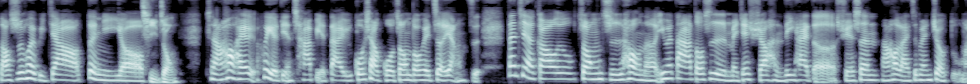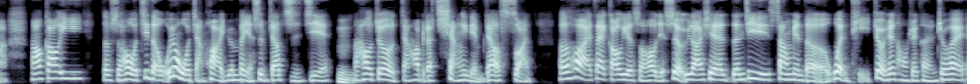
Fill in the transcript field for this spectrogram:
老师会比较对你有器重，然后还有会有点差别待遇，国小、国中都会这样子。但进了高中之后呢，因为大家都是每间学校很厉害的学生，然后来这边就读嘛。然后高一的时候，我记得因为我讲话原本也是比较直接，嗯然后就讲话比较呛一点，比较酸。可是后来在高一的时候，也是有遇到一些人际上面的问题，就有些同学可能就会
